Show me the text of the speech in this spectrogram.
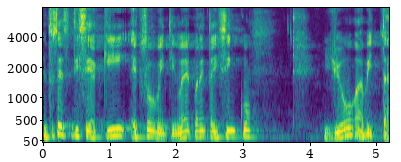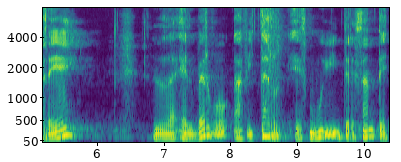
Entonces dice aquí, Éxodo 29, 45, yo habitaré, el verbo habitar es muy interesante.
